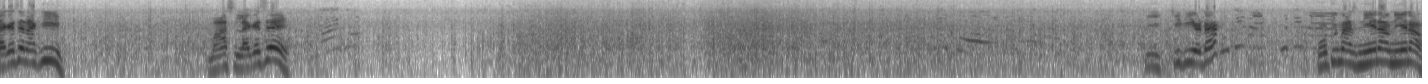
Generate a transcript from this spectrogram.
লেগেছে নাকি? মাছ লেগেছে? কি কি ওটা? পুঁটি মাছ, নিয়ে নাও নিয়ে নাও।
